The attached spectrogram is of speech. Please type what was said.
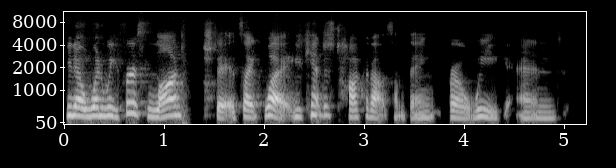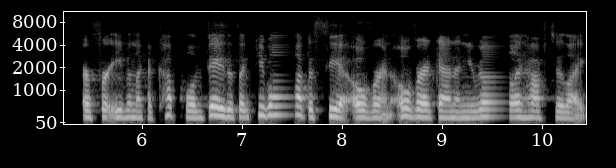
you know, when we first launched it, it's like, what? You can't just talk about something for a week and or for even like a couple of days. It's like people have to see it over and over again and you really have to like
